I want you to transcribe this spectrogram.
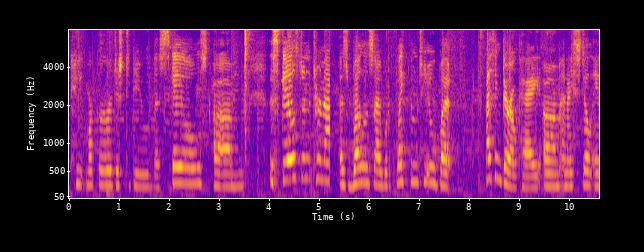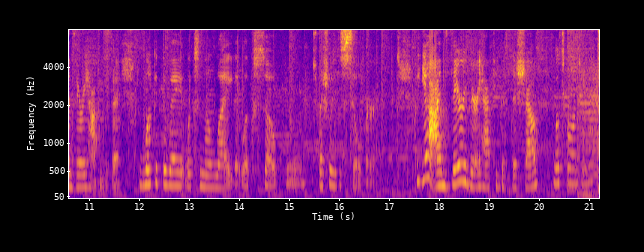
paint marker just to do the scales. Um, the scales didn't turn out as well as I would have liked them to, but I think they're okay, um, and I still am very happy with it. Look at the way it looks in the light. It looks so cool, especially the silver. But yeah, I'm very, very happy with this shell. Let's go on to the next.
